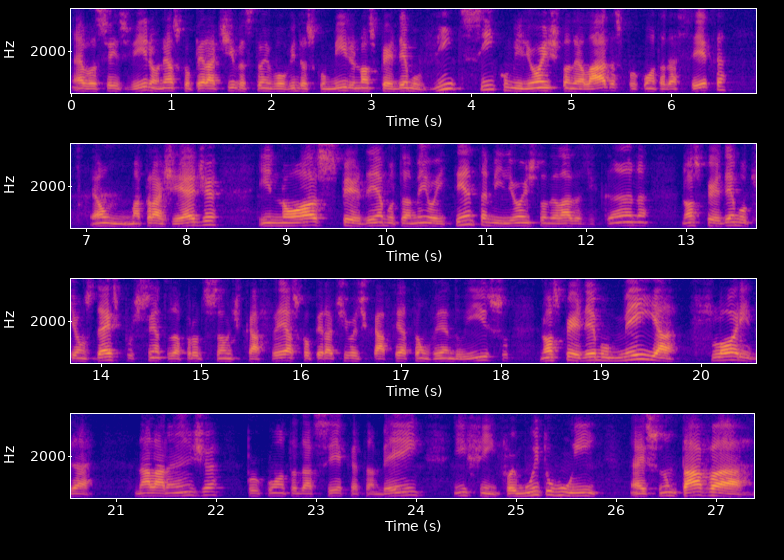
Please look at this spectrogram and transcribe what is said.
Né? Vocês viram, né? as cooperativas estão envolvidas com milho, nós perdemos 25 milhões de toneladas por conta da seca. É uma tragédia e nós perdemos também 80 milhões de toneladas de cana, nós perdemos o que, uns 10% da produção de café, as cooperativas de café estão vendo isso, nós perdemos meia Flórida na laranja por conta da seca também, enfim, foi muito ruim, né? isso não estava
